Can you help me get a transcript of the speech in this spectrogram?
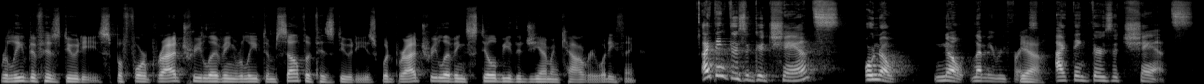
relieved of his duties before Brad Treliving relieved himself of his duties, would Brad Treliving still be the GM in Calgary? What do you think? I think there's a good chance. Or no, no, let me rephrase. Yeah. I think there's a chance.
